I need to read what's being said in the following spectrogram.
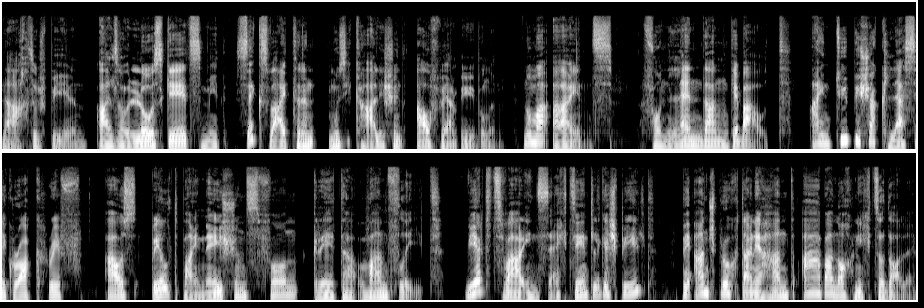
nachzuspielen. Also los geht's mit sechs weiteren musikalischen Aufwärmübungen. Nummer eins: Von Ländern gebaut. Ein typischer Classic Rock Riff aus Built by Nations von Greta Van Fleet. Wird zwar in Sechzehntel gespielt, beansprucht deine Hand aber noch nicht so dolle.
